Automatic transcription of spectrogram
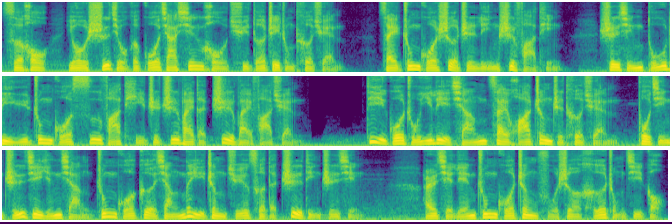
此后，有十九个国家先后取得这种特权，在中国设置领事法庭，实行独立于中国司法体制之外的治外法权。帝国主义列强在华政治特权不仅直接影响中国各项内政决策的制定执行，而且连中国政府设何种机构、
